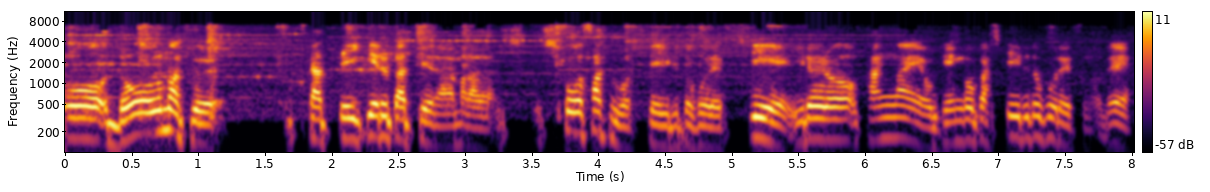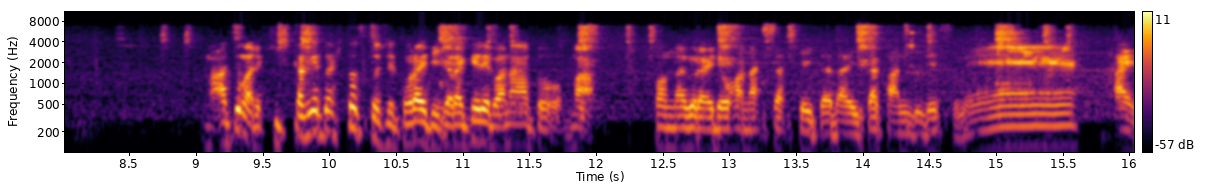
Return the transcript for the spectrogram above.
をどううまく使っていけるかっていうのはまだ試行錯誤しているところですし、いろいろ考えを言語化しているところですので、まあ、あくまできっかけと一つとして捉えていただければなと、まあ、そんなぐらいでお話しさせていただいた感じですね。はい。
